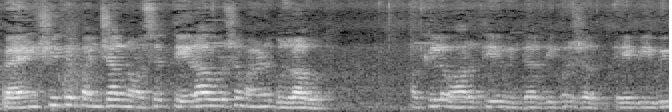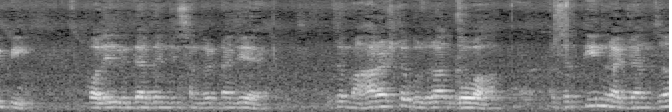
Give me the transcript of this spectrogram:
ब्याऐंशी ते पंच्याण्णव असे तेरा वर्ष माझ्याकडे गुजरात होतं. Akhil Bharatiya Vidyarthi Parishad A B V P college विद्यार्थ्यांची संघटना जी आहे त्याचं महाराष्ट्र गुजरात गोवा असं तीन राज्यांचं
